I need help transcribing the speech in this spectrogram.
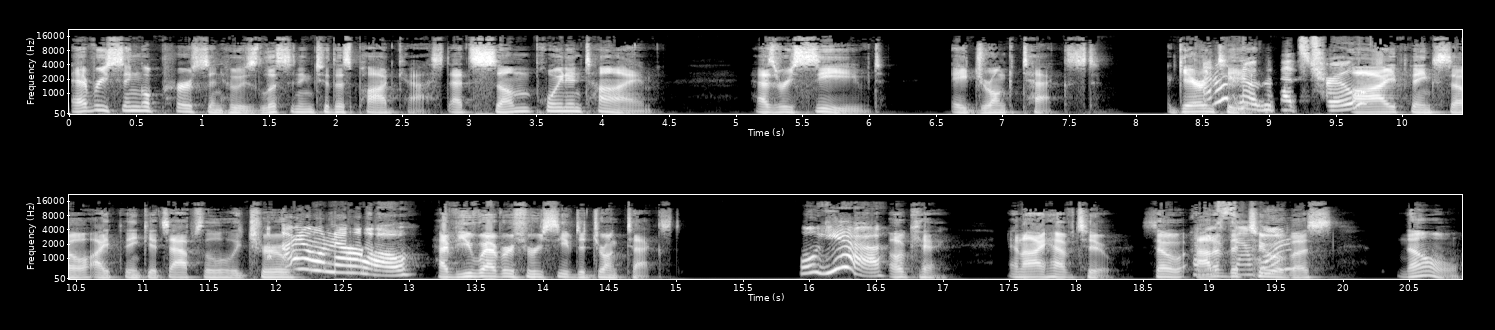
every single person who is listening to this podcast at some point in time has received a drunk text. I I guarantee don't know that that's true. I think so. I think it's absolutely true. I don't know. Have you ever received a drunk text? Well, yeah. Okay. And I have too. So Have out of the two one? of us, no.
